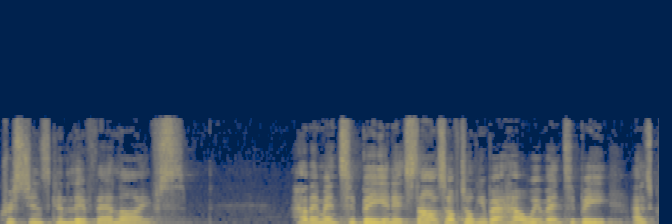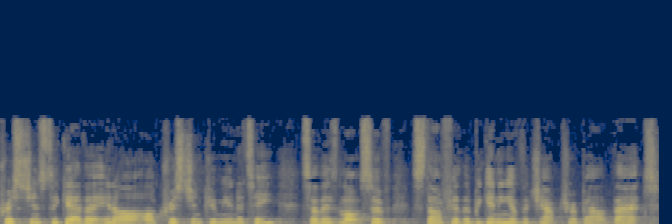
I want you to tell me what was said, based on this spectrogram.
Christians can live their lives, how they're meant to be. And it starts off talking about how we're meant to be as Christians together in our, our Christian community. So there's lots of stuff at the beginning of the chapter about that.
